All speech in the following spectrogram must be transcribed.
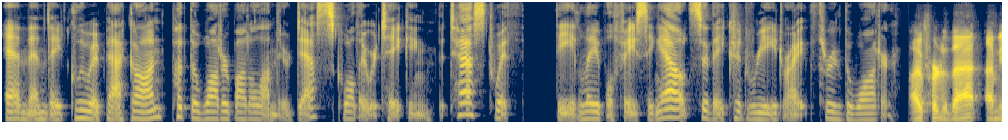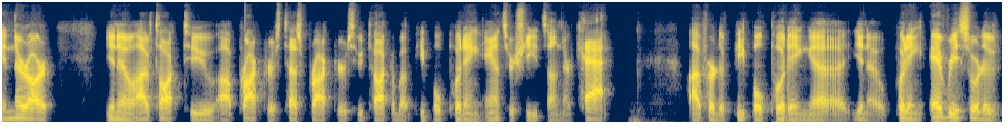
and then they'd glue it back on, put the water bottle on their desk while they were taking the test with the label facing out so they could read right through the water. I've heard of that. I mean, there are you know, I've talked to uh, proctors, test proctors, who talk about people putting answer sheets on their cat. I've heard of people putting, uh, you know, putting every sort of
